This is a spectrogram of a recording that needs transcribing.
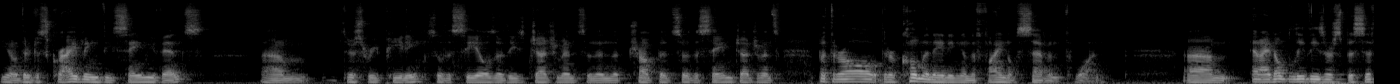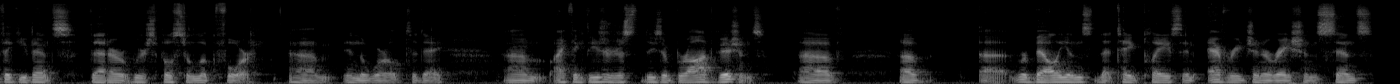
you know they're describing these same events um, just repeating. So the seals are these judgments and then the trumpets are the same judgments but they're all they're culminating in the final seventh one. Um, and i don't believe these are specific events that are we're supposed to look for um, in the world today. Um, i think these are just these are broad visions of of uh, rebellions that take place in every generation since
